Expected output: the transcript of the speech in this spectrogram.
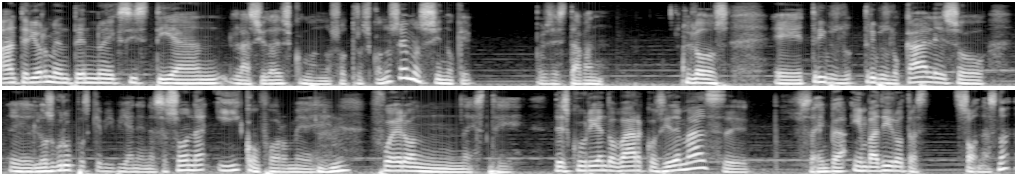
anteriormente no existían las ciudades como nosotros conocemos, sino que pues estaban los eh, tribus, tribus, locales o eh, los grupos que vivían en esa zona y conforme fueron este, descubriendo barcos y demás, pues, a invadir otras zonas, ¿no?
